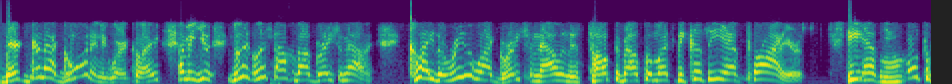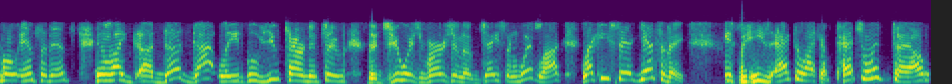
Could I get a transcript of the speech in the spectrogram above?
They're they're not going anywhere, Clay. I mean, you let, let's talk about Grayson Allen. Clay, the reason why Grayson Allen is talked about so much because he has priors. He has multiple incidents, and like uh, Doug Gottlieb, who you turned into the Jewish version of Jason Whitlock, like he said yesterday, he's, he's acting like a petulant child.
